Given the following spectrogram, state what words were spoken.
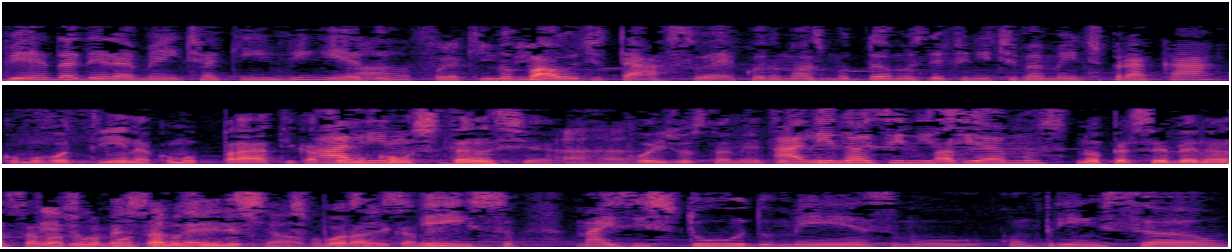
verdadeiramente aqui em Vinhedo, Ah, foi aqui em no Vinhedo. Paulo de Tarso. É quando nós mudamos definitivamente para cá. Como rotina, como prática, Ali- como constância, Aham. foi justamente Ali aqui. nós iniciamos Mas no Perseverança nós um começamos a pontapé ir inicial, vamos esporadicamente. Isso, mas estudo mesmo, compreensão,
